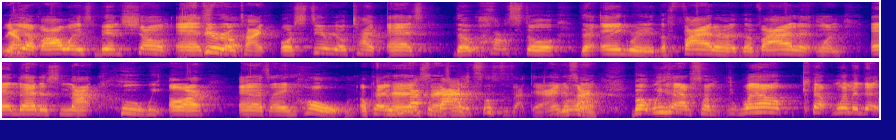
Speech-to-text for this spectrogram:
Yeah. We have always been shown as the- Stereotype. or stereotype as the hostile, the angry, the fighter, the violent one, and that is not who we are. As a whole, okay, we got some violent sisters out there. I ain't Yes, gonna lie, but we have some well kept women that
